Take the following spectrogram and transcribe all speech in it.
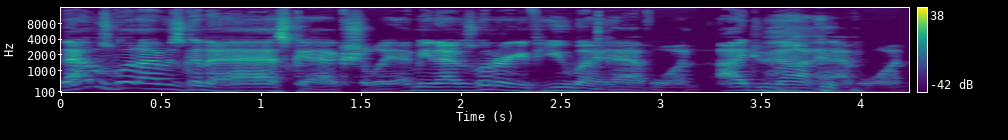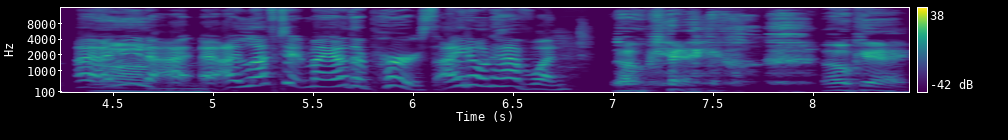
That was what I was going to ask. Actually, I mean, I was wondering if you might have one. I do not have one. I, I mean, Um, I, I left it in my other purse. I don't have one. Okay. Okay.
